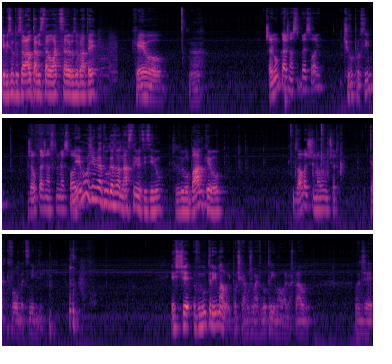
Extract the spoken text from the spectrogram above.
Keby som tu chcel auta vystavovať celé rozobraté. Kevo. Ah. Však ukáž na streame svoj. Čo, prosím? Že ukáž na streame svoj. Nemôžem ja tu ukazovať na streame cicinu. Čo to by bol bán, Kevo. Založíš nový účet. Tak vôbec nikdy. Ešte vnútri vymaluj. Počkaj, môžem aj vnútri vymalovať, máš pravdu. Lenže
